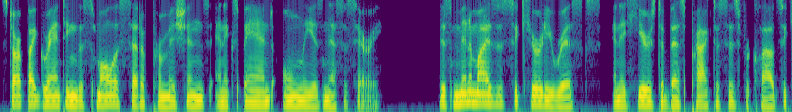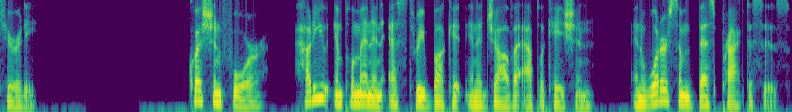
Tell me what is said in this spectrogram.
Start by granting the smallest set of permissions and expand only as necessary. This minimizes security risks and adheres to best practices for cloud security. Question 4. How do you implement an S3 bucket in a Java application, and what are some best practices?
